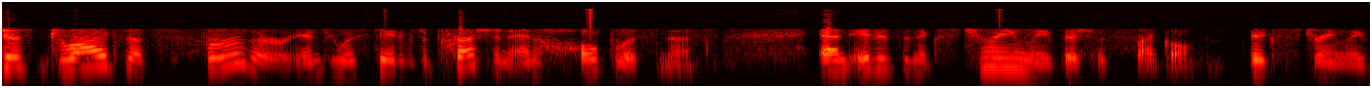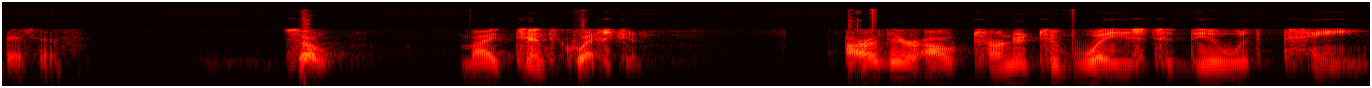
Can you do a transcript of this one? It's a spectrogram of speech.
just drives us further into a state of depression and hopelessness. And it is an extremely vicious cycle. Extremely vicious. So my 10th question. Are there alternative ways to deal with pain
